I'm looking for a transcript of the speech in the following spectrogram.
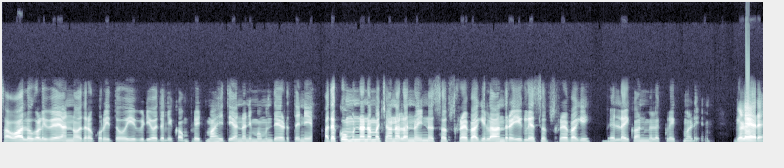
ಸವಾಲುಗಳಿವೆ ಅನ್ನೋದರ ಕುರಿತು ಈ ವಿಡಿಯೋದಲ್ಲಿ ಕಂಪ್ಲೀಟ್ ಮಾಹಿತಿಯನ್ನು ನಿಮ್ಮ ಮುಂದೆ ಇಡ್ತೀನಿ. ಅದಕ್ಕೂ ಮುನ್ನ ನಮ್ಮ ಚಾನಲನ್ನು ಇನ್ನೂ ಸಬ್ಸ್ಕ್ರೈಬ್ ಆಗಿಲ್ಲ ಅಂದರೆ ಈಗಲೇ ಸಬ್ಸ್ಕ್ರೈಬ್ ಆಗಿ ಬೆಲ್ ಐಕಾನ್ ಮೇಲೆ ಕ್ಲಿಕ್ ಮಾಡಿ. ಗೆಳೆಯರೆ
